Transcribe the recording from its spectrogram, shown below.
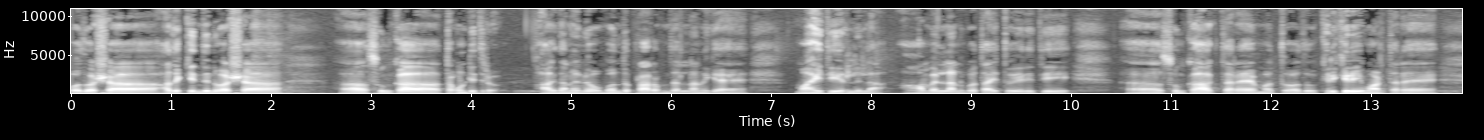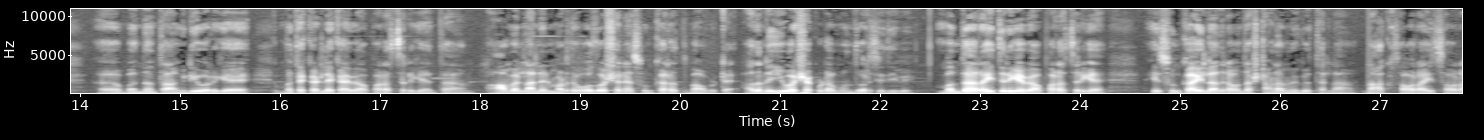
ಹೋದ ವರ್ಷ, ಅದಕ್ಕಿಂದಿನ ವರ್ಷ ಸುಂಕ ತಗೊಂಡಿದ್ರು. ಆಗ ನಾನೇನು ಬಂದು ಪ್ರಾರಂಭದಲ್ಲಿ ನನಗೆ ಮಾಹಿತಿ ಇರಲಿಲ್ಲ. ಆಮೇಲೆ ನನಗೆ ಗೊತ್ತಾಯಿತು ಈ ರೀತಿ ಸುಂಕ ಹಾಕ್ತಾರೆ ಮತ್ತು ಅದು ಕಿರಿಕಿರಿ ಮಾಡ್ತಾರೆ. ಬಂದಂಥ ಅಂಗಡಿಯವರಿಗೆ ಮತ್ತು ಕಡಲೆಕಾಯಿ ವ್ಯಾಪಾರಸ್ಥರಿಗೆ ಅಂತ. ಆಮೇಲೆ ನಾನೇನು ಮಾಡಿದೆ, ಹೋದ ವರ್ಷವೇ ಸುಂಕ ರದ್ದು ಮಾಡಿಬಿಟ್ಟೆ. ಅದನ್ನು ಈ ವರ್ಷ ಕೂಡ ಮುಂದುವರಿಸಿದ್ದೀವಿ ಬಂದ ರೈತರಿಗೆ, ವ್ಯಾಪಾರಸ್ಥರಿಗೆ ಈ ಸುಂಕ ಇಲ್ಲಾಂದರೆ ಒಂದಷ್ಟು ಹಣ ಮಿಗುತ್ತಲ್ಲ. ನಾಲ್ಕು ಸಾವಿರ, ಐದು ಸಾವಿರ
